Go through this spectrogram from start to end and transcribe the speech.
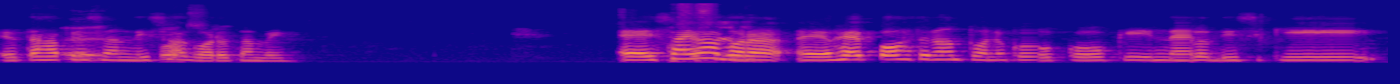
Eu estava é, pensando é, nisso agora ser. também. É, saiu agora, é, o repórter Antônio colocou que Nelo disse que,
